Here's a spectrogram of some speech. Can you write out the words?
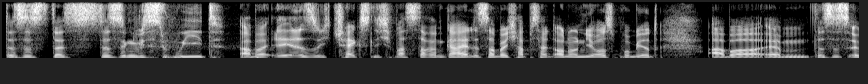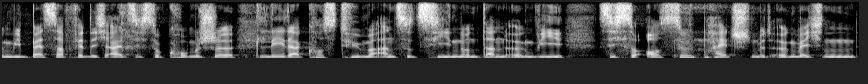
Das ist, das, das ist irgendwie sweet. Aber äh, also ich check's nicht, was daran geil ist, aber ich habe es halt auch noch nie ausprobiert. Aber ähm, das ist irgendwie besser, finde ich, als sich so komische Lederkostüme anzuziehen und dann irgendwie sich so auszupeitschen mit irgendwelchen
